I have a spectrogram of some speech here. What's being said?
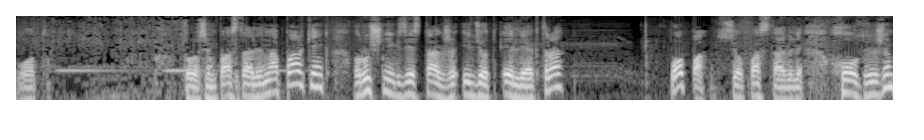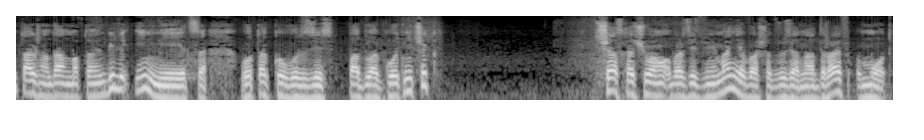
вот Просим, поставили на паркинг. Ручник здесь также идет электро. Опа, все, поставили. Холд режим также на данном автомобиле имеется. Вот такой вот здесь подлокотничек. Сейчас хочу вам обратить внимание, ваши друзья, на Drive мод.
